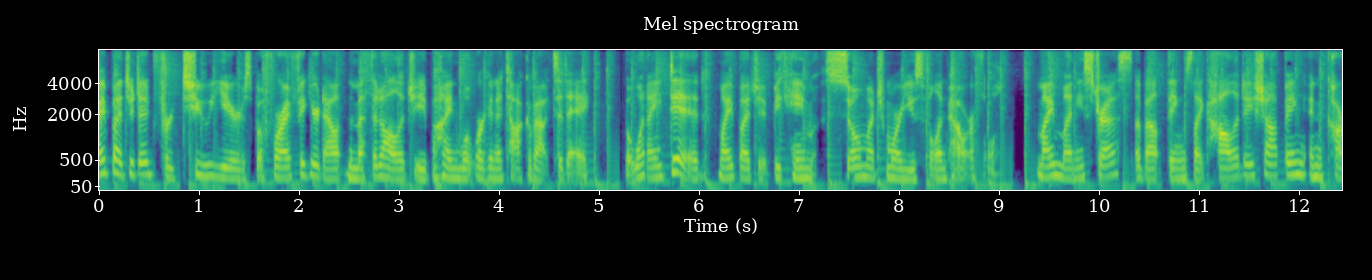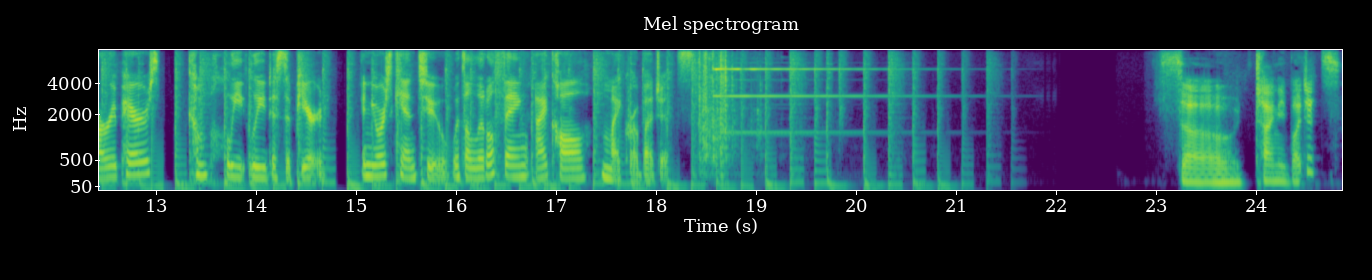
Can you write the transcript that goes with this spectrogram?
I budgeted for two years before I figured out the methodology behind what we're going to talk about today. But when I did, my budget became so much more useful and powerful. My money stress about things like holiday shopping and car repairs completely disappeared. And yours can too, with a little thing I call micro budgets. So, tiny budgets?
